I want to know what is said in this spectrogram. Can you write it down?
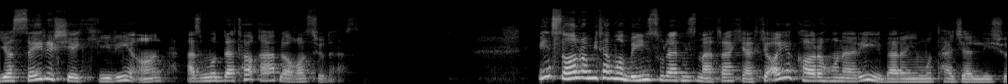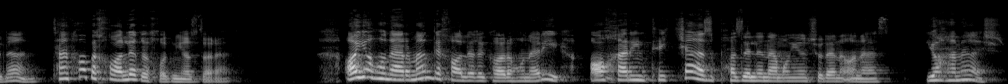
یا سیر شکلگیری آن از مدتها قبل آغاز شده است. این سوال را می‌توان به این صورت نیز مطرح کرد که آیا کار هنری برای متجلی شدن تنها به خالق خود نیاز دارد؟ آیا هنرمند خالق کار هنری آخرین تکه از پازل نمایان شدن آن است یا همهش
